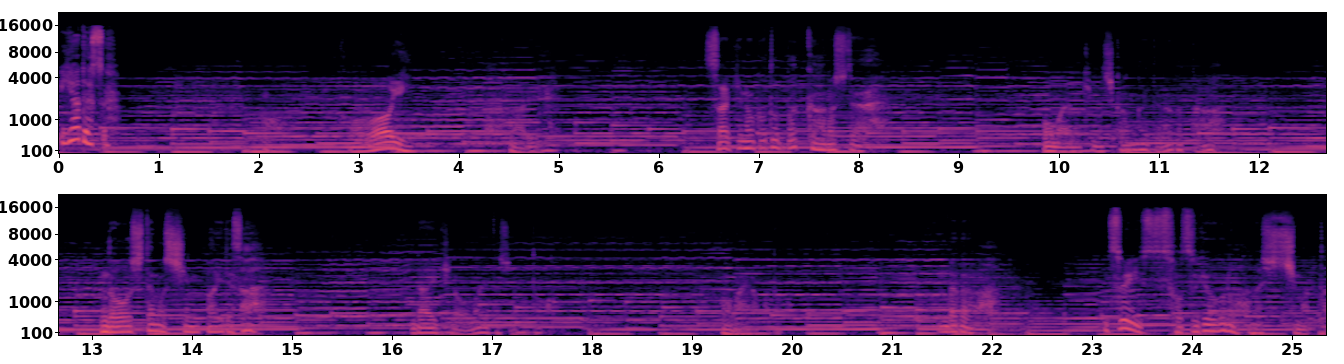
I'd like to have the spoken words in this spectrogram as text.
嫌です。かわいい先のことばっか話してお前の気持ち考えてなかったなどうしても心配でさ。大輝のつい卒業後の話しちまった。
